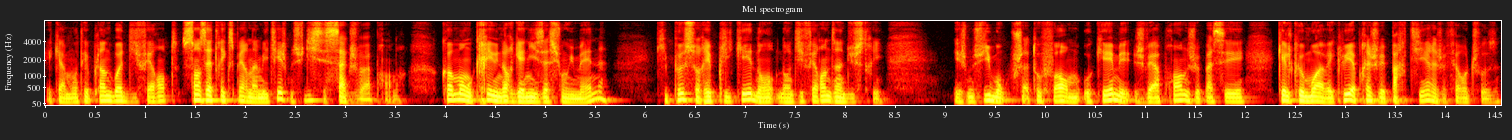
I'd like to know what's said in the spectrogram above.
et qui a monté plein de boîtes différentes sans être expert d'un métier, je me suis dit, c'est ça que je veux apprendre. Comment on crée une organisation humaine qui peut se répliquer dans, dans différentes industries? Et je me suis dit, bon, château forme, ok, mais je vais apprendre, je vais passer quelques mois avec lui, après je vais partir et je vais faire autre chose.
